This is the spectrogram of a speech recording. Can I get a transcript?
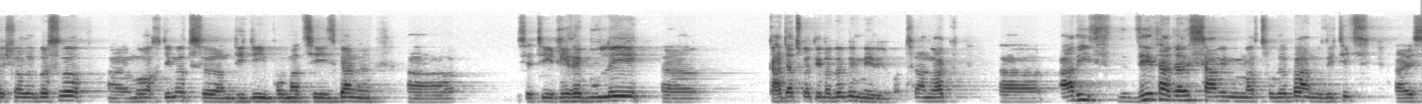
საშუალებას რომ მოახდინოთ ამ დიდი ინფორმაციისგან ისეთი ღირებული გადაწყვეტილებები მივიღოთ. ანუ აქ არის ძირითადად არის სამი მიმართულება, ანუ რითიც ეს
